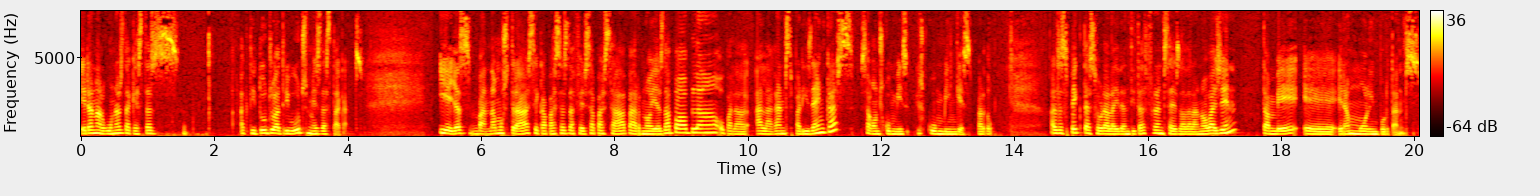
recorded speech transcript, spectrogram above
eren algunes d'aquestes actituds o atributs més destacats. I elles van demostrar ser capaces de fer-se passar per noies de poble o per elegants parisenques, segons convingués. Perdó. Els aspectes sobre la identitat francesa de la nova gent també eh, eren molt importants.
